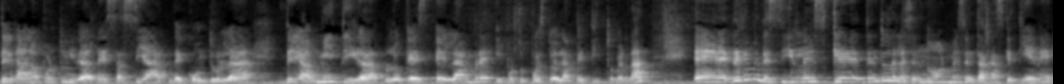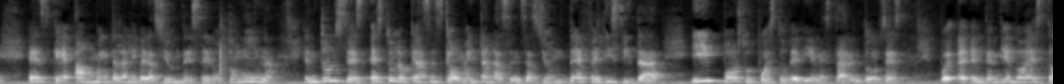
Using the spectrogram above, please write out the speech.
te da la oportunidad de saciar, de controlar, de mitigar lo que es el hambre y por supuesto el apetito, ¿verdad? Eh, déjenme decirles que dentro de las enormes ventajas que tiene es que aumenta la liberación de serotonina. Entonces, esto lo que hace es que aumenta la sensación de felicidad y por supuesto de bienestar. Entonces, pues, eh, entendiendo esto,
